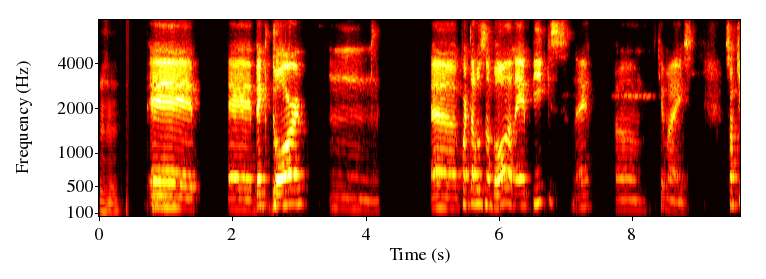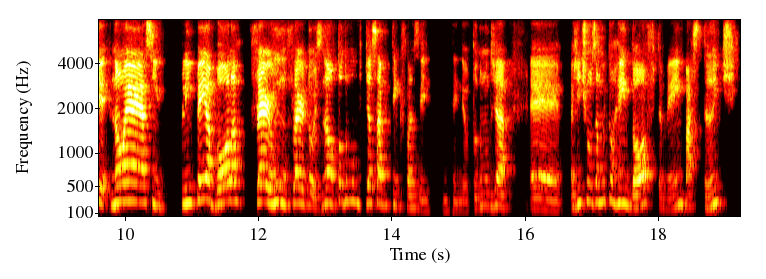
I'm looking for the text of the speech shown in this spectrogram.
uhum. é, é, backdoor, um, uh, corta-luz na bola, né? Piques, né? Um, que mais? Só que não é assim, limpei a bola, flare 1, flare 2. Não, todo mundo já sabe o que tem que fazer, entendeu? Todo mundo já. É... a gente usa muito handoff também, bastante.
